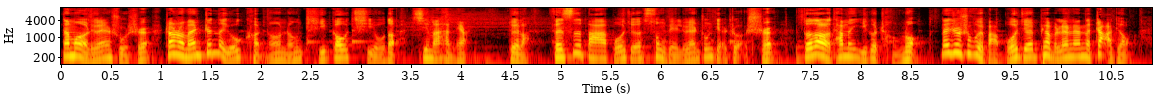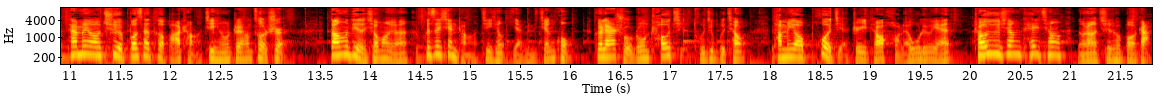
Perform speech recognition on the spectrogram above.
那么留言属实，樟脑丸真的有可能能提高汽油的辛烷含量。对了，粉丝把伯爵送给留言终结者时，得到了他们一个承诺，那就是会把伯爵漂漂亮亮的炸掉。他们要去波塞特靶场进行这项测试，当地的消防员会在现场进行严密的监控。哥俩手中抄起突击步枪，他们要破解这一条好莱坞留言：朝油箱开枪能让汽车爆炸。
